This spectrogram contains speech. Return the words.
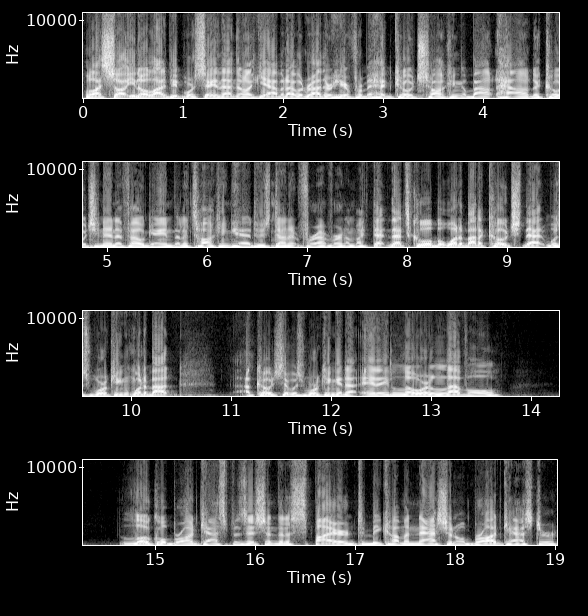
Well, I saw, you know, a lot of people were saying that, and they're like, yeah, but I would rather hear from a head coach talking about how to coach an NFL game than a talking head who's done it forever. And I'm like, that that's cool, but what about a coach that was working? What about a coach that was working at a, at a lower level local broadcast position that aspired to become a national broadcaster?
